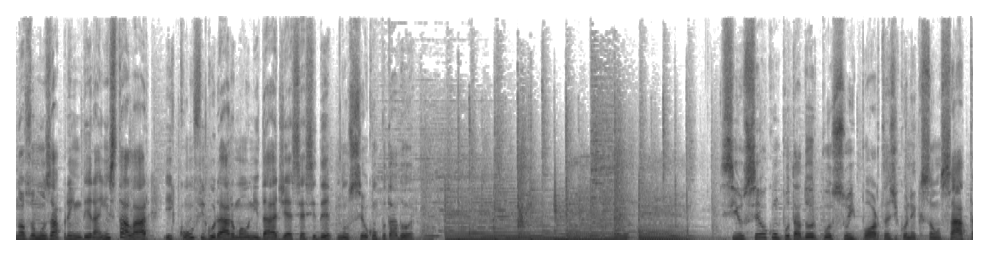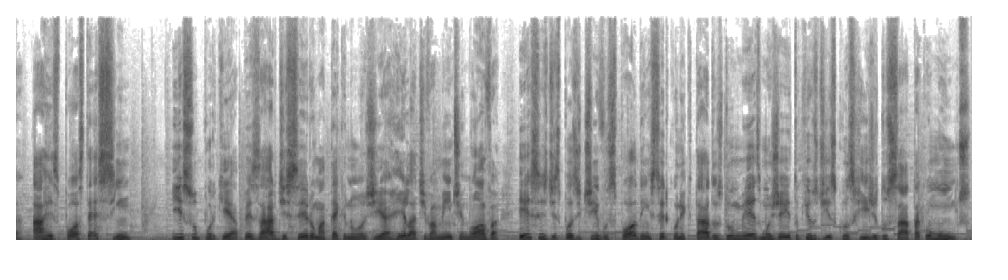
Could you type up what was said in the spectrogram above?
Nós vamos aprender a instalar e configurar uma unidade SSD no seu computador. Se o seu computador possui portas de conexão SATA, a resposta é sim. Isso porque, apesar de ser uma tecnologia relativamente nova, esses dispositivos podem ser conectados do mesmo jeito que os discos rígidos SATA comuns.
